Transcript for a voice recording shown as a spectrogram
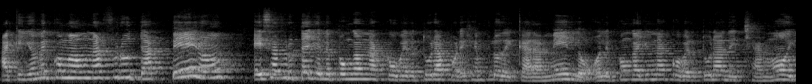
a que yo me coma una fruta, pero esa fruta yo le ponga una cobertura, por ejemplo, de caramelo o le ponga yo una cobertura de chamoy.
